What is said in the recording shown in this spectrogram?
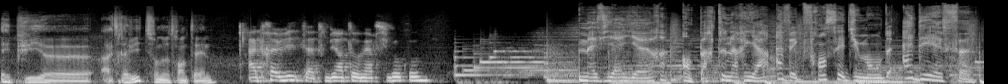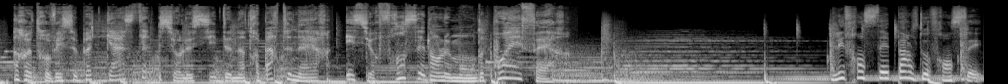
Et puis, euh, à très vite sur notre antenne. À très vite, à tout bientôt. Merci beaucoup. Ma vie ailleurs, en partenariat avec Français du Monde ADFE. Retrouvez ce podcast sur le site de notre partenaire et sur françaisdanslemonde.fr. Les Français parlent au français,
